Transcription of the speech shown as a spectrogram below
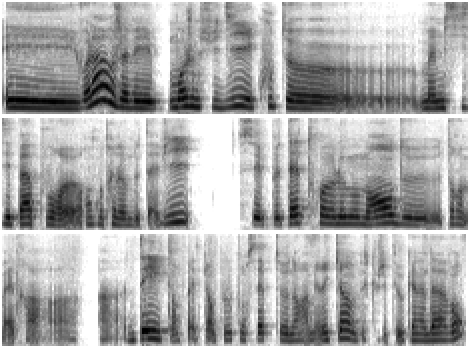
Et voilà, j'avais, moi je me suis dit, écoute, euh, même si c'est pas pour euh, rencontrer l'homme de ta vie, c'est peut-être le moment de te remettre à, à date en fait, qui est un peu le concept nord-américain, parce que j'étais au Canada avant,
